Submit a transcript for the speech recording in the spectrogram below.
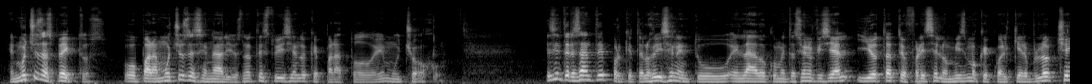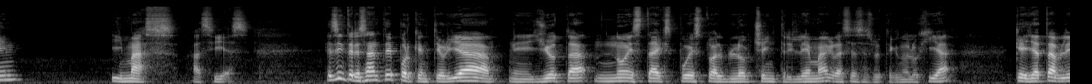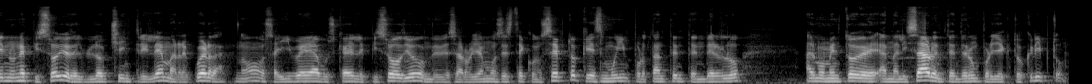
En muchos aspectos, o para muchos escenarios, no te estoy diciendo que para todo, ¿eh? mucho ojo. Es interesante porque te lo dicen en, tu, en la documentación oficial, IOTA te ofrece lo mismo que cualquier blockchain y más, así es. Es interesante porque en teoría eh, IOTA no está expuesto al blockchain trilema gracias a su tecnología, que ya te hablé en un episodio del blockchain trilema, recuerda, ¿no? O sea, ahí ve a buscar el episodio donde desarrollamos este concepto, que es muy importante entenderlo al momento de analizar o entender un proyecto cripto.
